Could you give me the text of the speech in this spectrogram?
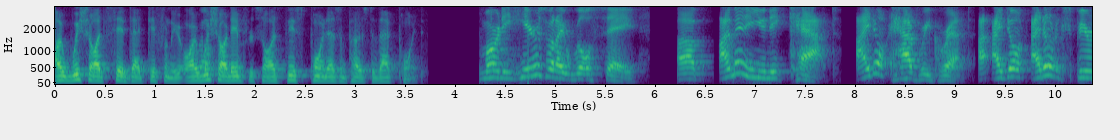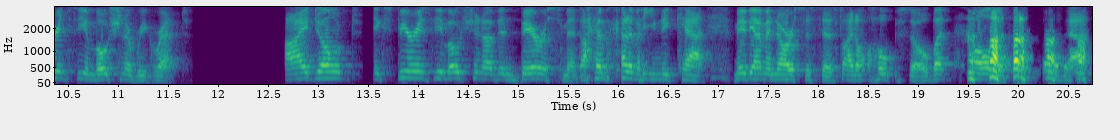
I wish I'd said that differently, or I wish I'd emphasized this point as opposed to that point. Marty, here's what I will say. Um, I'm in a unique cat. I don't have regret. I, I don't. I don't experience the emotion of regret. I don't experience the emotion of embarrassment. I am kind of a unique cat. Maybe I'm a narcissist. I don't hope so, but all of that.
